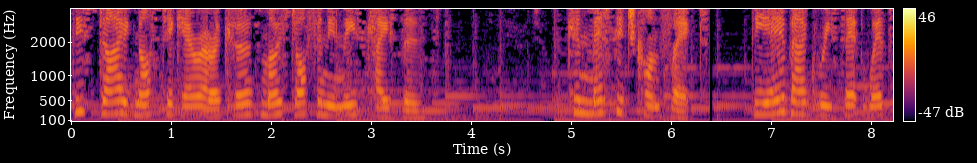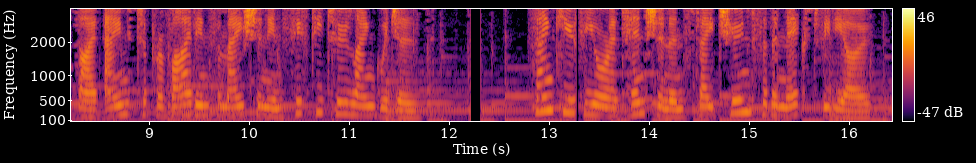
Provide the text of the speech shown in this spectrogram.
This diagnostic error occurs most often in these cases. CAN message conflict. The Airbag Reset website aims to provide information in 52 languages. Thank you for your attention and stay tuned for the next video.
